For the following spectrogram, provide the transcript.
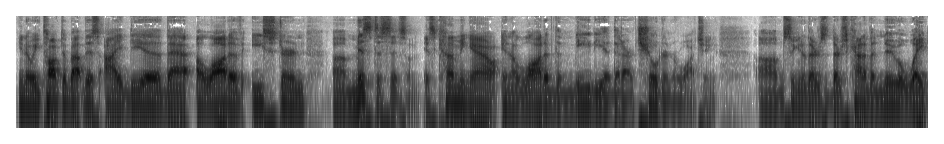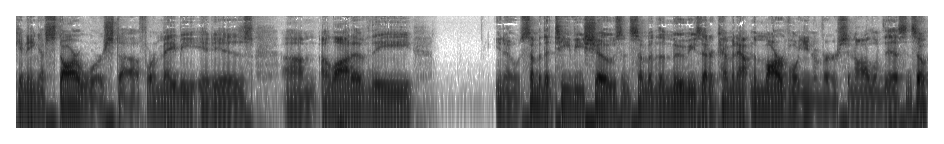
you know, he talked about this idea that a lot of Eastern uh, mysticism is coming out in a lot of the media that our children are watching. Um, so, you know, there's there's kind of a new awakening of Star Wars stuff, or maybe it is um, a lot of the you know some of the TV shows and some of the movies that are coming out in the Marvel universe and all of this. And so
